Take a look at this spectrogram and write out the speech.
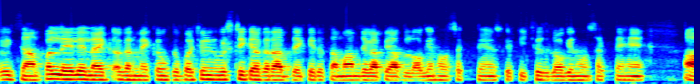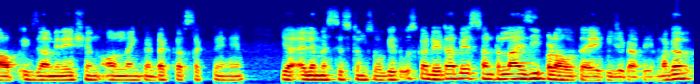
एग्जांपल ले ले लाइक अगर मैं कहूँ कि वर्चुअल यूनिवर्सिटी के अगर आप देखें तो तमाम जगह पे आप लॉगिन हो सकते हैं उसके टीचर्स लॉगिन हो सकते हैं आप एग्जामिनेशन ऑनलाइन कंडक्ट कर सकते हैं या एलएमएस सिस्टम्स हो गए तो उसका डेटाबेस सेंट्रलाइज ही पड़ा होता है एक ही जगह पे। मगर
